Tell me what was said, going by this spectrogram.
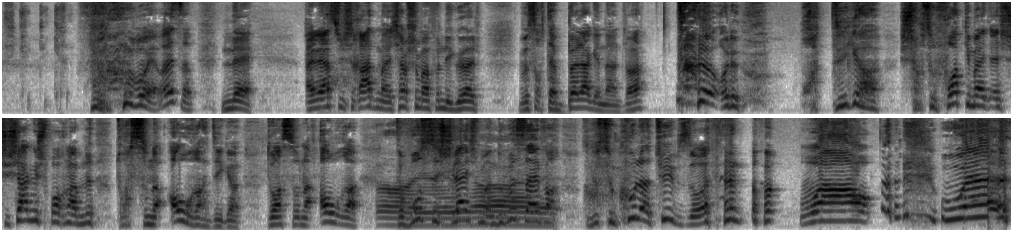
Ich krieg die Kräfte. Woher weißt du das? Nee. Also lass mich raten mal, ich habe schon mal von dir gehört. Du wirst doch der Böller genannt, wa? Und oh, Digga, ich hab sofort gemerkt, als ich dich angesprochen habe, ne? Du hast so eine Aura, Digga. Du hast so eine Aura. da wusste ich gleich, Mann. Du bist einfach, du bist so ein cooler Typ, so. wow. Well.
